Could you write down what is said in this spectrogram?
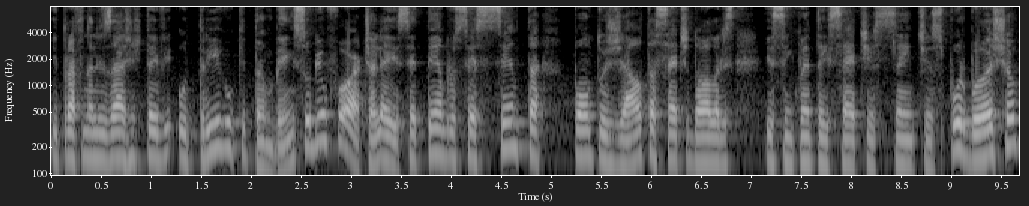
E para finalizar, a gente teve o trigo, que também subiu forte. Olha aí, setembro, 60 pontos de alta, 7 dólares e 57 centos por bushel.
